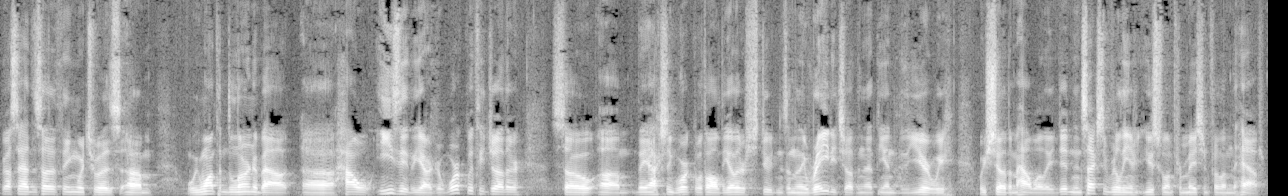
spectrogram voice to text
We also had this other thing, which was um, we want them to learn about uh, how easy they are to work with each other. So um, they actually work with all the other students and they rate each other. And at the end of the year, we, we show them how well they did. And it's actually really useful information for them to have.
